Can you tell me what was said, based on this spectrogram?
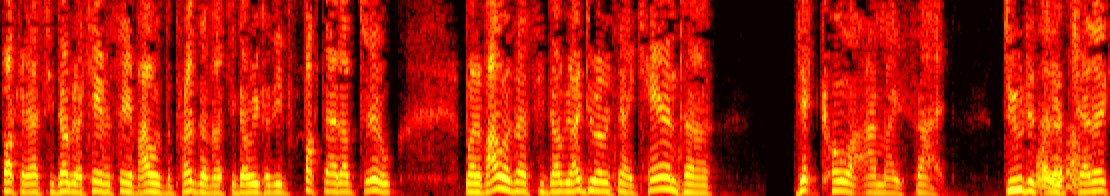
fucking SCW, I can't even say if I was the president of SCW because he'd fuck that up too. But if I was SCW, I'd do everything I can to get Koa on my side. Dude is Well, yeah. energetic.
